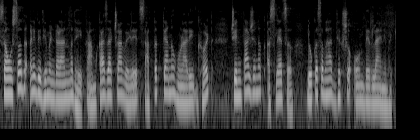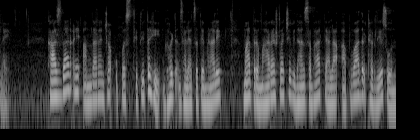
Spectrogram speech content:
संसद आणि विधिमंडळांमध्ये कामकाजाच्या वेळेत सातत्यानं होणारी घट चिंताजनक असल्याचं लोकसभा अध्यक्ष ओम बिर्ला यांनी म्हटलं आहे खासदार आणि आमदारांच्या उपस्थितीतही घट झाल्याचं ते म्हणाले. मात्र महाराष्ट्राची विधानसभा त्याला अपवाद ठरली असून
